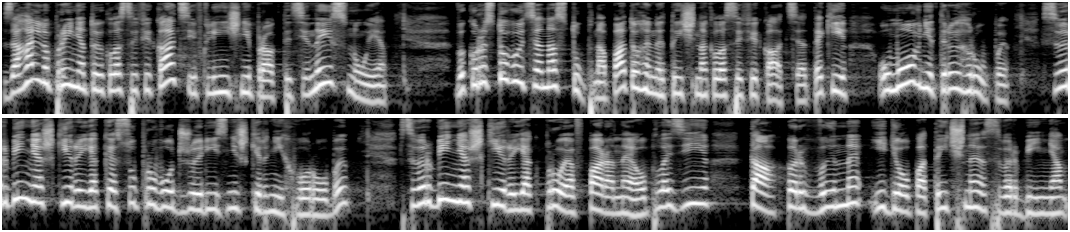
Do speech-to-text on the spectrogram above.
Загально прийнятої класифікації в клінічній практиці не існує. Використовується наступна патогенетична класифікація. Такі умовні три групи: свербіння шкіри, яке супроводжує різні шкірні хвороби, свербіння шкіри як прояв паранеоплазії та первинне ідіопатичне свербіння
